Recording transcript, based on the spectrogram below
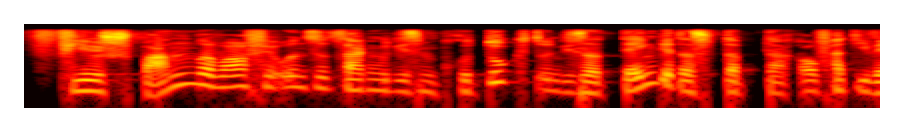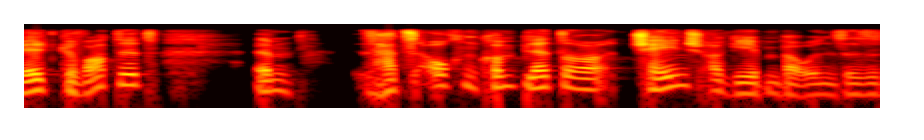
Viel spannender war für uns sozusagen mit diesem Produkt und dieser Denke, dass darauf hat die Welt gewartet, ähm, es hat auch ein kompletter Change ergeben bei uns. Also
